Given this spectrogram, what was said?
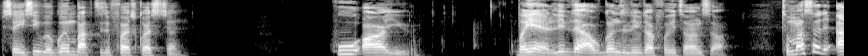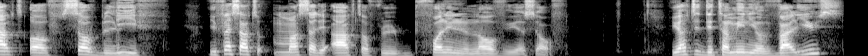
So you see, we're going back to the first question. Who are you? But yeah, leave that. I'm going to leave that for you to answer. To master the act of self belief, you first have to master the act of falling in love with yourself. You have to determine your values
